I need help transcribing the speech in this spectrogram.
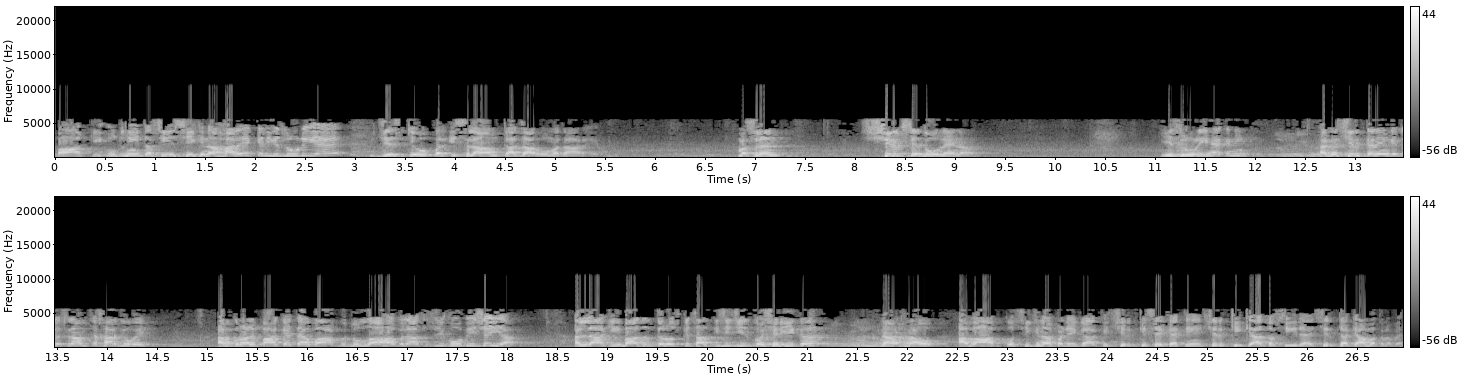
پاک کی اتنی تفسیر سیکھنا ہر ایک کے لیے ضروری ہے جس کے اوپر اسلام کا دار و مدار ہے۔ مثلا شرک سے دور رہنا، یہ ضروری ہے کہ نہیں؟ اگر شرک کریں گے تو اسلام سے خارج ہوئے۔ اب قرآن پاک کہتا ہے واہ عبد اللہ بلا کو بھی سیاح اللہ کی عبادت کرو، اس کے ساتھ کسی چیز کو شریک نہ ٹھہراؤ اب آپ کو سیکھنا پڑے گا کہ شرک کسے کہتے ہیں۔ شرک کی کیا تفسیر ہے؟ شرک کا کیا مطلب ہے؟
